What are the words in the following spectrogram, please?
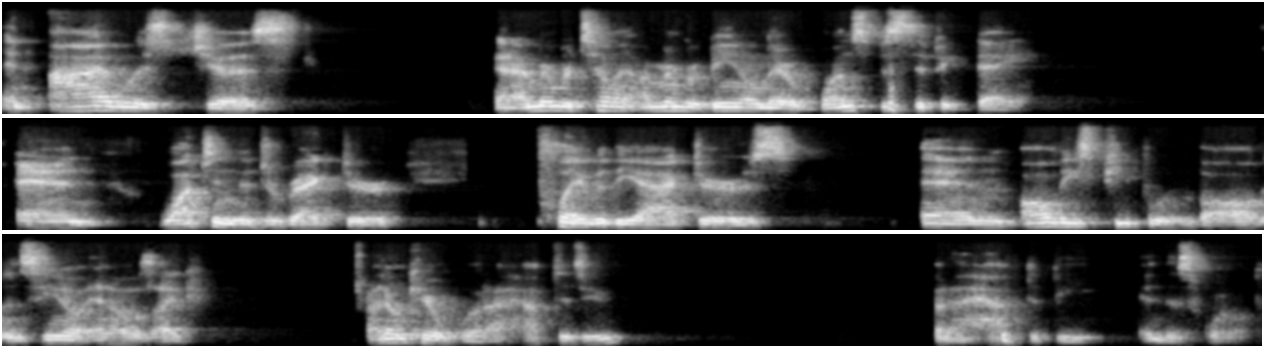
and i was just and i remember telling i remember being on there one specific day and watching the director play with the actors and all these people involved and you know and i was like I don't care what I have to do, but I have to be in this world.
